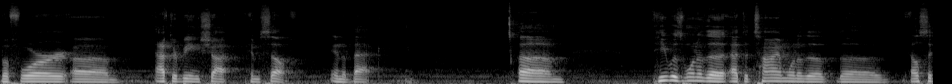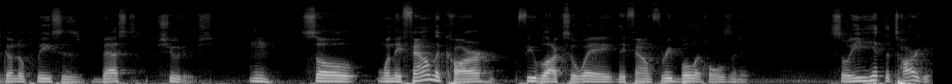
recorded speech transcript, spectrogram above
before um, after being shot himself in the back. Um, he was one of the at the time one of the the El Segundo Police's best shooters. Mm. So when they found the car a few blocks away, they found three bullet holes in it. So he hit the target.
